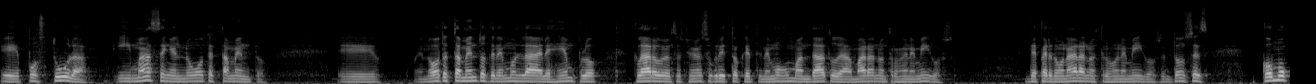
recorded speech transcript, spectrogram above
eh, postula y más en el Nuevo Testamento. Eh, en el Nuevo Testamento tenemos el ejemplo claro de nuestro Señor Jesucristo que tenemos un mandato de amar a nuestros enemigos, de perdonar a nuestros enemigos. Entonces, ¿cómo,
